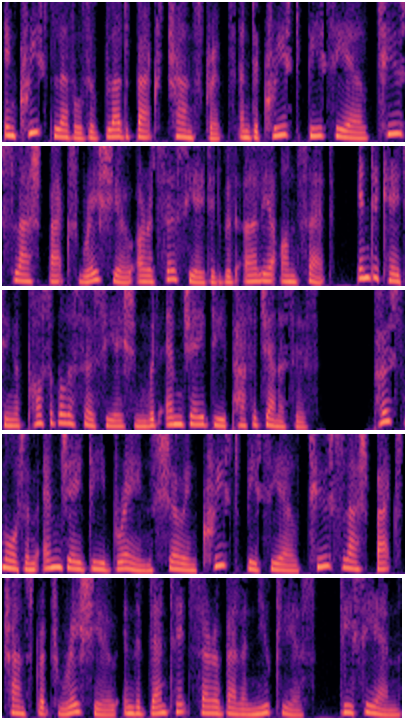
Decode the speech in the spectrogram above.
increased levels of blood BAX transcripts and decreased BCL2/BAX ratio are associated with earlier onset, indicating a possible association with MJD pathogenesis. Postmortem MJD brains show increased BCL2/BAX transcript ratio in the dentate cerebellar nucleus, DCN,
